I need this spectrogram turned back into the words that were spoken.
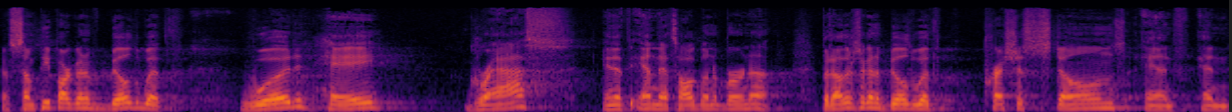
Now, some people are going to build with wood, hay, grass, and at the end, that's all going to burn up. But others are going to build with precious stones and, and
